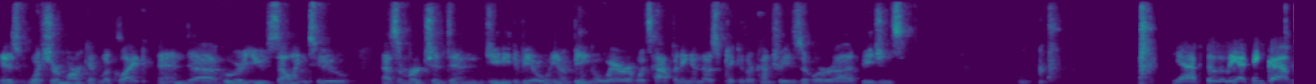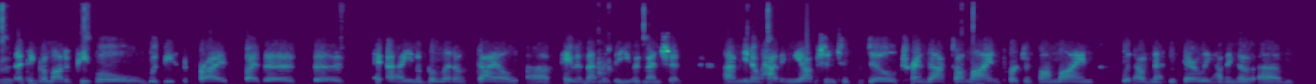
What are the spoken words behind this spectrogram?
is what's your market look like, and uh, who are you selling to as a merchant, and do you need to be you know being aware of what's happening in those particular countries or uh, regions. Yeah, absolutely. I think um, I think a lot of people would be surprised by the the uh, you know Boleto style uh, payment method that you had mentioned. Um, you know, having the option to still transact online, purchase online, without necessarily having a um,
